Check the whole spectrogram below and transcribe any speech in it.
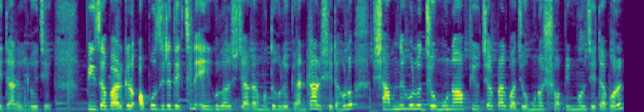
এটা আর হলো যে পিজা বার্গের অপোজিটে দেখছেন এইগুলোর জায়গার মধ্যে হলো ভ্যানটা আর সেটা হলো সামনে হলো যমুনা ফিউচার পার্ক বা যমুনা শপিং মল যেটা বলেন,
